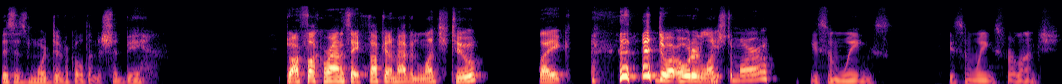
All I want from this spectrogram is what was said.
this is more difficult than it should be. Do I fuck around and say fuck it, I'm having lunch too? Like, do I order lunch tomorrow? get some wings. Get some wings for lunch.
